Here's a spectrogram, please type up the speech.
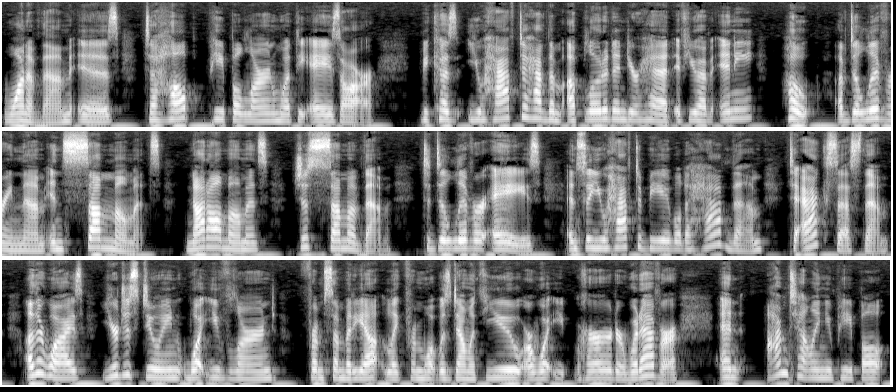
one of them is to help people learn what the A's are because you have to have them uploaded into your head if you have any hope of delivering them in some moments, not all moments, just some of them to deliver A's. And so you have to be able to have them to access them. Otherwise, you're just doing what you've learned from somebody else, like from what was done with you or what you heard or whatever. And I'm telling you, people,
